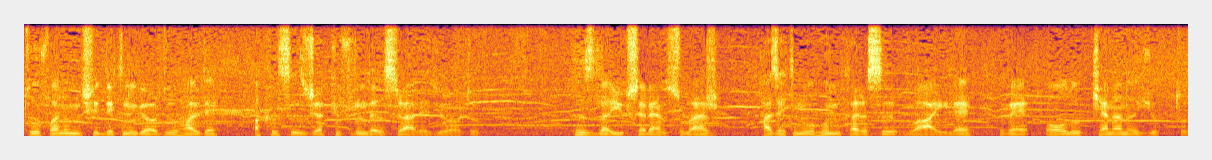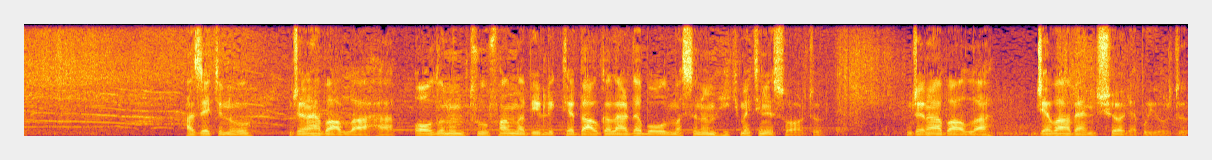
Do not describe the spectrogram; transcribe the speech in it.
tufanın şiddetini gördüğü halde akılsızca küfründe ısrar ediyordu. Hızla yükselen sular, Hz. Nuh'un karısı Vaile ve oğlu Kenan'ı yuttu. Hz. Nuh, Cenab-ı Allah'a oğlunun tufanla birlikte dalgalarda boğulmasının hikmetini sordu. Cenab-ı Allah cevaben şöyle buyurdu.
